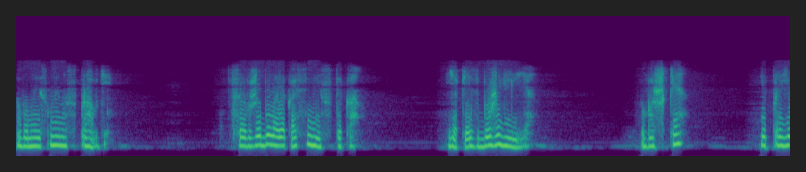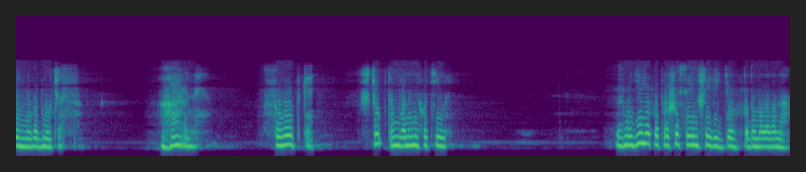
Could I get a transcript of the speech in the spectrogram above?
а воно існує насправді. Це вже була якась містика, якесь божевілля, важке і приємне водночас гарне, солодке, що б там вони не хотіли. З неділі попрошуся інший відділ, подумала вона.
